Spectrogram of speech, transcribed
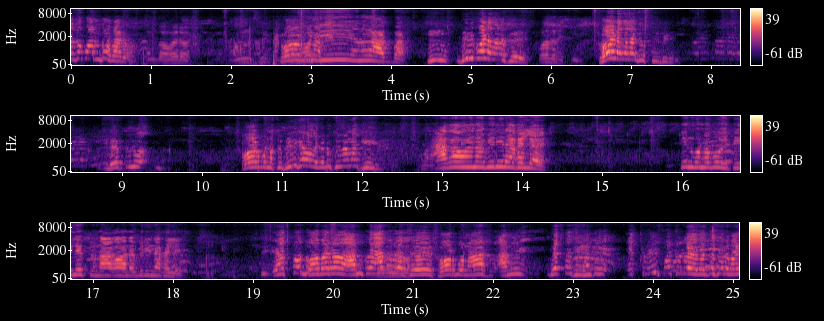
তো কম কম তো ভাই রে হুম বিড়ি কয়টা গেছে করে দিলে কি ছয়টা গেছে তুই বিড়ি। লেপি না সর্বনাশ তুই বিড়ি খেলা লাগে ঢুকিলে নাকি? আগা হয় না বিড়ি না খাইলে? তিন ঘণ্টা বই তিলে না আগা হয় না বিড়ি না খাইলে? এত দোয়া বাইরে আমি তো আগুন আছে? সর্বনাশ আমি দেখতেছি এখান একটা স্পষ্ট জায়গা দেখতেছি রে ভাই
